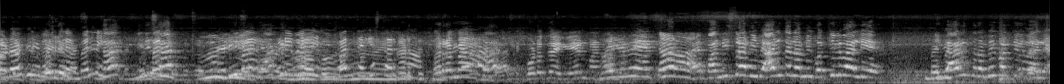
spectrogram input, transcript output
ಕೊಡೋಗ್ರಿ. ಬರಮ್ಮ ಅಲ್ಲಿ ಕೊಡೋದಾಗ ಏನ್ ಮಾಡ್ತಾರೆ ಸರ್, ಬನ್ನಿ ಸರ್ ನೀವ್ ನಮಗೆ ಗೊತ್ತಿಲ್ವಾ ಅಲ್ಲಿ ಯಾರಂತ ನಮಗೆ ಗೊತ್ತಿಲ್ವಾ ಅಲ್ಲಿ.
